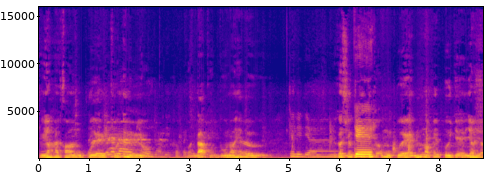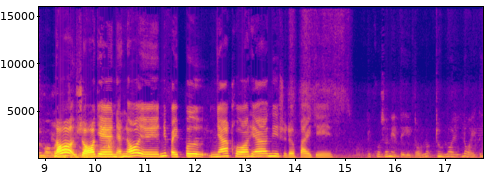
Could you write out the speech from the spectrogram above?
chủ yếu hai con quê của tên nhiều. còn đắt còn tú nó hết rồi. Cái gì thì cái siêu cái cỡ một quê nó nó cái quê chè giờ giờ lò lo rõ về nè lo ní bé bự nhá kho thế ní sẽ được bài gì cái khổ sao này tì tổ lọ trâu lòi lòi tí.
